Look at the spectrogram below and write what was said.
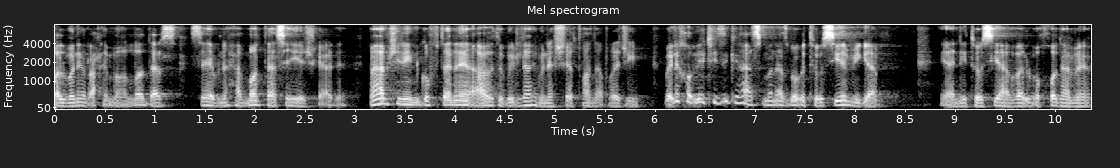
البانی رحمه الله در صحیح ابن حبان تصحیحش کرده. و همچنین گفتن اعوذ بالله من الشیطان الرجیم. ولی خب یه چیزی که هست من از باب توصیه میگم. یعنی توصیه اول به خودمه.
